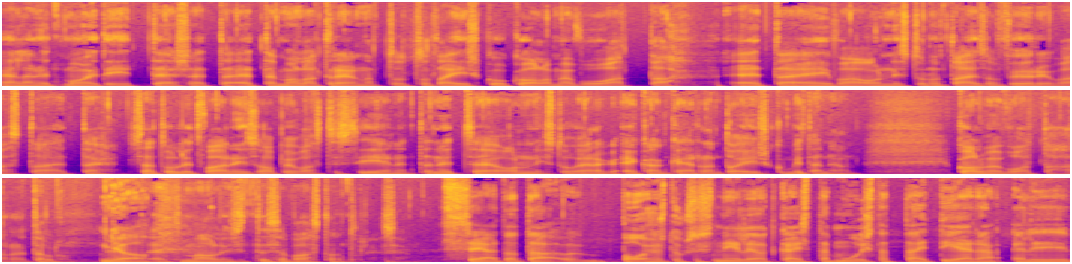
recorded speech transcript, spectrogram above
älä nyt moiti ittees, että, että me ollaan treenattu tuota iskua kolme vuotta, että ei vaan onnistunut Tyson Fury vastaan, että sä tulit vaan niin sopivasti siihen, että nyt se onnistuu ekan kerran toi isku, mitä ne on kolme vuotta harjoitellut. Joo. Että et mä olin sitten se vastaantulija se ja tota, pohjustuksessa niille, jotka ei sitä muista tai tiedä, eli,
